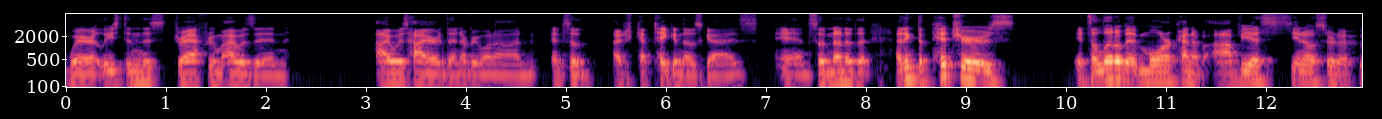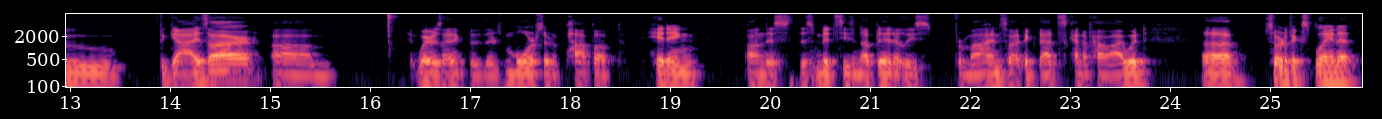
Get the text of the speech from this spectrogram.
where at least in this draft room I was in I was higher than everyone on, and so I just kept taking those guys. And so none of the, I think the pitchers, it's a little bit more kind of obvious, you know, sort of who the guys are. Um, whereas I think that there's more sort of pop up hitting on this this midseason update, at least for mine. So I think that's kind of how I would uh, sort of explain it.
